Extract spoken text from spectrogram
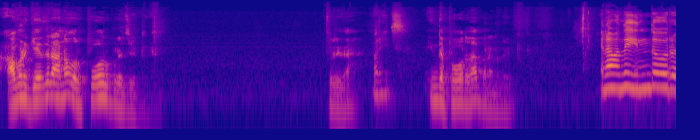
அவனுக்கு எதிரான ஒரு போர் புரிஞ்சுக்கிட்டு இருக்காங்க. புரியுதா. இந்த போர் தான் இப்போ நடந்துகிட்டு இருக்கு. ஏன்னா வந்து இந்த ஒரு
